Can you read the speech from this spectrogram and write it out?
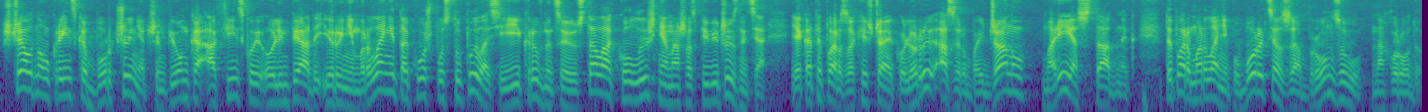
Ще одна українська борчиня, чемпіонка Афінської олімпіади Ірині Мерлені, також поступилась. Її кривницею стала колишня наша співвітчизниця, яка тепер захищає кольори Азербайджану Марія Стадник. Тепер Марлені побореться за бронзову нагороду.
